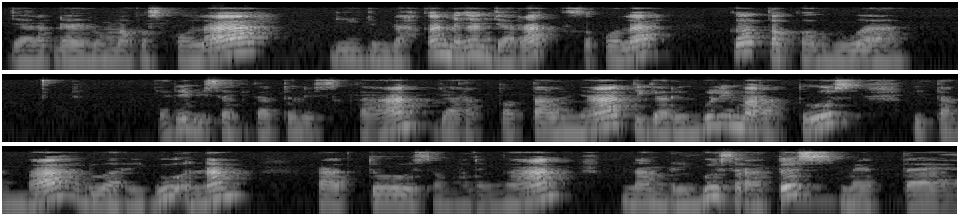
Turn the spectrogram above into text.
Jarak dari rumah ke sekolah dijumlahkan dengan jarak sekolah ke toko buah. Jadi bisa kita tuliskan jarak totalnya 3500 ditambah 2600 sama dengan 6100 meter.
